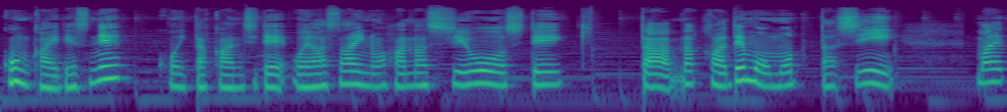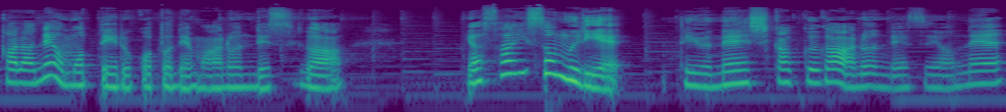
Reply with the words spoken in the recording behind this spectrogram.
今回ですね、こういった感じでお野菜の話をしてきた中でも思ったし、前からね、思っていることでもあるんですが、野菜ソムリエっていうね、資格があるんですよね。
